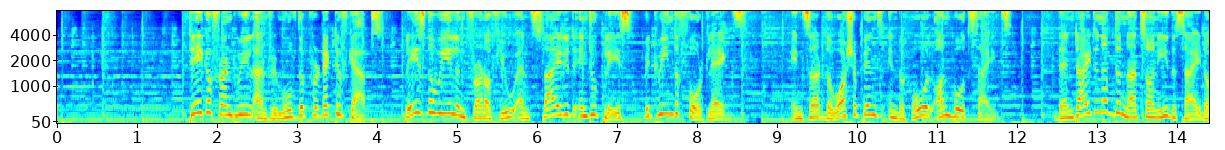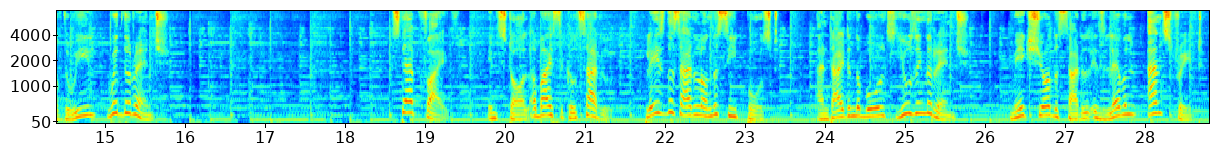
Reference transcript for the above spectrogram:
Take a front wheel and remove the protective caps. Place the wheel in front of you and slide it into place between the fork legs. Insert the washer pins in the hole on both sides. Then tighten up the nuts on either side of the wheel with the wrench. Step 5. Install a bicycle saddle. Place the saddle on the seat post and tighten the bolts using the wrench. Make sure the saddle is level and straight.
